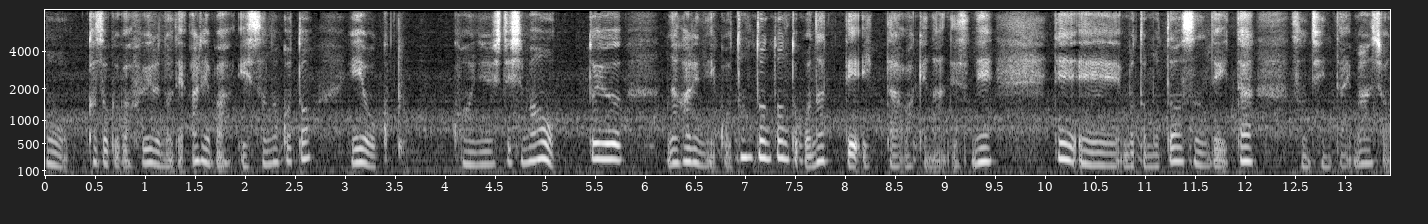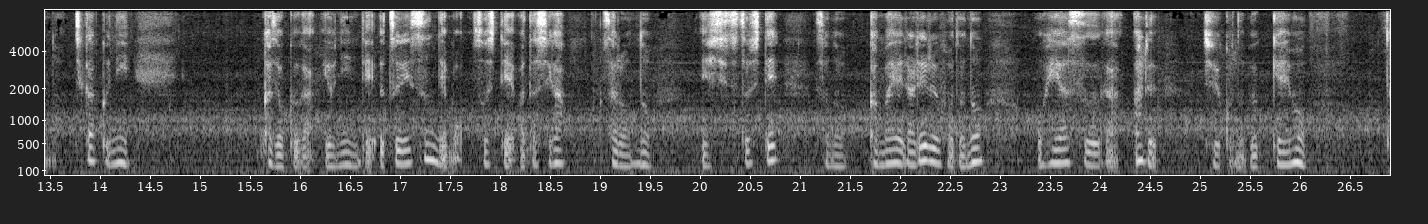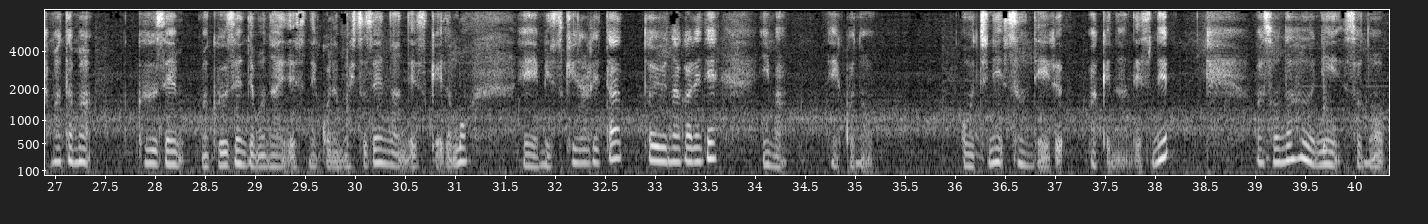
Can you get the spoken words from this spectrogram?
もう家族が増えるのであればいっそのこと家を購入してしまおうという流れにこうトントントンとこうなっていったわけなんですね。で、えー、もともと住んでいたその賃貸マンションの近くに家族が4人で移り住んでもそして私がサロンの一室としてその構えられるほどのお部屋数がある中古の物件をたまたま偶然、まあ、偶然でもないですねこれも必然なんですけれども、えー、見つけられたという流れで今、えー、このお家に住んでいるわけなんですね。まあ、そんな風にその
